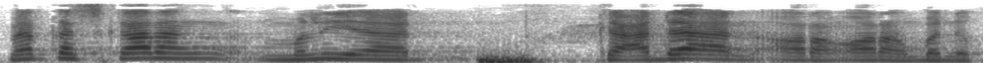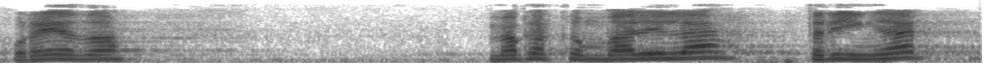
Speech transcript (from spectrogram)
Maka sekarang melihat keadaan orang-orang Bani Quraidah maka kembalilah teringat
